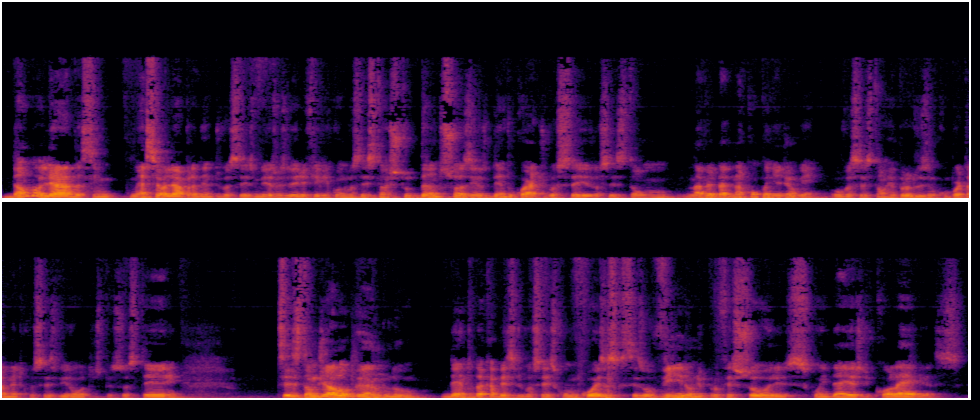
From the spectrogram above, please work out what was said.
Dá uma olhada, assim, comece a olhar para dentro de vocês mesmos e verifiquem quando vocês estão estudando sozinhos dentro do quarto de vocês, vocês estão, na verdade, na companhia de alguém. Ou vocês estão reproduzindo um comportamento que vocês viram outras pessoas terem. Vocês estão dialogando dentro da cabeça de vocês com coisas que vocês ouviram de professores, com ideias de colegas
